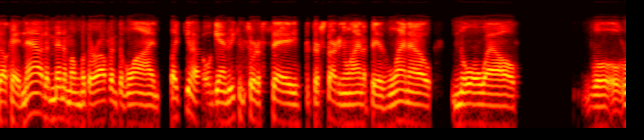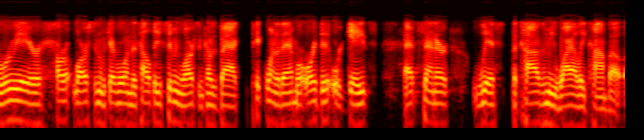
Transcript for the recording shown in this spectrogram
So, okay, now at a minimum with their offensive line, like, you know, again, we can sort of say that their starting lineup is Leno, Norwell, will Roullier or Larsen, whichever one is healthy, assuming Larsen comes back, pick one of them or, or, or Gates at center with the Cosmi Wylie combo.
